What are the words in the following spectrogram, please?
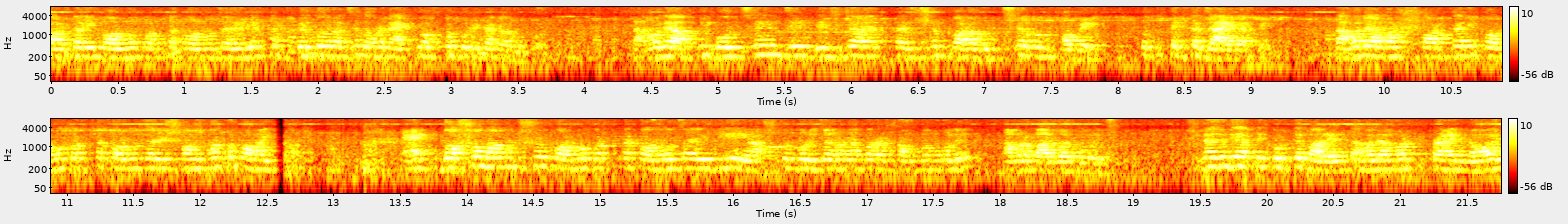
সরকারি কর্মকর্তা, কর্মচারীদের একটা বেতন আছে ধরেন এক লক্ষ কোটি টাকার উপর। তাহলে আপনি বলছেন যে ডিজিটালাইজেশন করা হচ্ছে এবং হবে প্রত্যেকটা জায়গাতে। তাহলে আমার সরকারি কর্মকর্তা, কর্মচারীর সংখ্যা তো কমাইতে হবে। এক দশমাংশ কর্মকর্তা, কর্মচারী দিয়ে রাষ্ট্র পরিচালনা করা সম্ভব বলে আমরা বারবার বলেছি। সেটা যদি আপনি করতে পারেন, তাহলে আমার প্রায় নয়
